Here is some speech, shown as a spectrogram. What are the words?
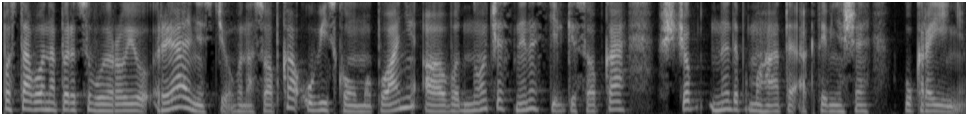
поставлена перед собою реальністю. Вона слабка у військовому плані, але водночас не настільки слабка, щоб не допомагати активніше Україні.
